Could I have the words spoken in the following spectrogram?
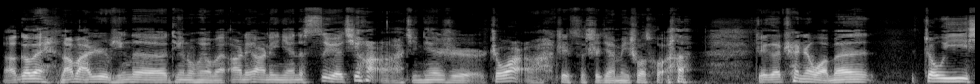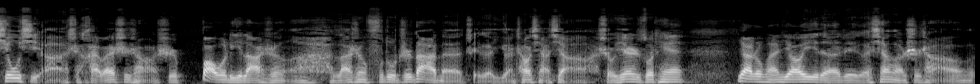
啊，各位老马日评的听众朋友们，二零二零年的四月七号啊，今天是周二啊，这次时间没说错哈。这个趁着我们周一休息啊，是海外市场是暴力拉升啊，拉升幅度之大呢，这个远超想象啊。首先是昨天亚洲盘交易的这个香港市场、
